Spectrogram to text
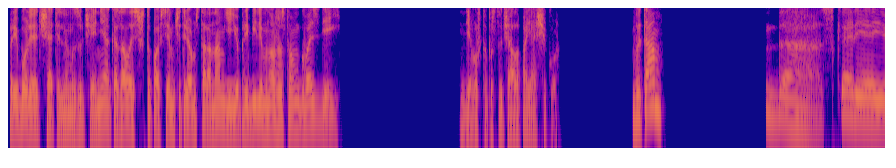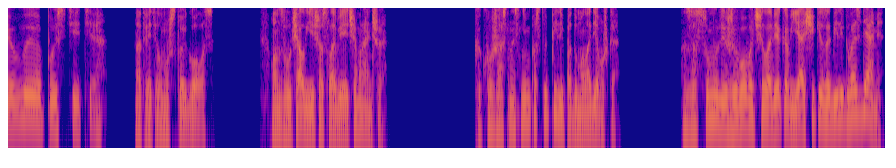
При более тщательном изучении оказалось, что по всем четырем сторонам ее прибили множеством гвоздей. Девушка постучала по ящику. «Вы там?» «Да, скорее выпустите», — ответил мужской голос. Он звучал еще слабее, чем раньше. «Как ужасно с ним поступили», — подумала девушка. «Засунули живого человека в ящик и забили гвоздями».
